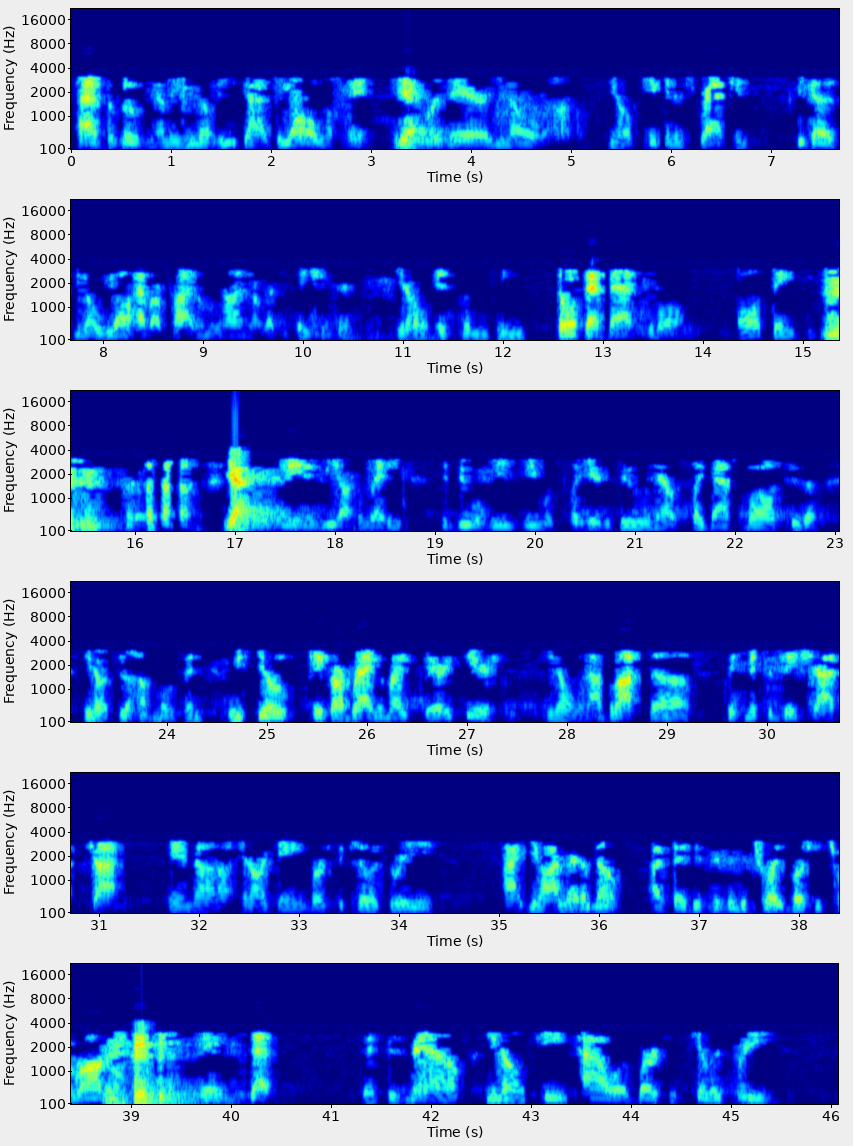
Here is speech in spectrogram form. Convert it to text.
Absolutely. I mean, you know, these guys, we all want win. Yeah. We're there, you know, um, you know, kicking and scratching because, you know, we all have our pride on the line and our reputations and, you know, it's when, when you throw up that basketball, all things Mm-hmm. Yeah. meaning we are ready to do what we, we were put here to do and now play basketball to the, you know, to the utmost. And we still take our bragging rights very seriously. You know, when I blocked, uh, Mr. Big Shot shot in, uh, in our game versus the Killer Three, I, you know, I let him know. I said, this isn't Detroit versus Toronto. game seven. This is now, you know, Team Power versus Killer Three.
